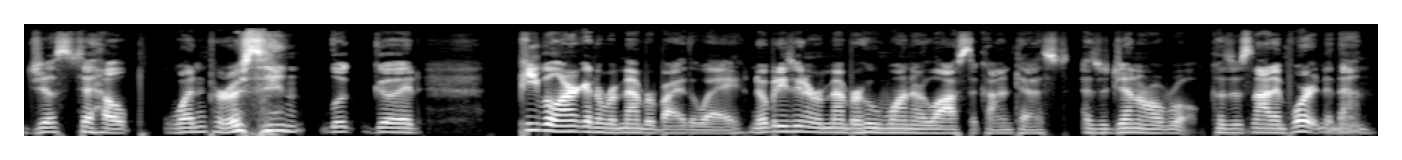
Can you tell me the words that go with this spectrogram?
just to help one person look good People aren't going to remember, by the way. Nobody's going to remember who won or lost the contest as a general rule because it's not important to them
